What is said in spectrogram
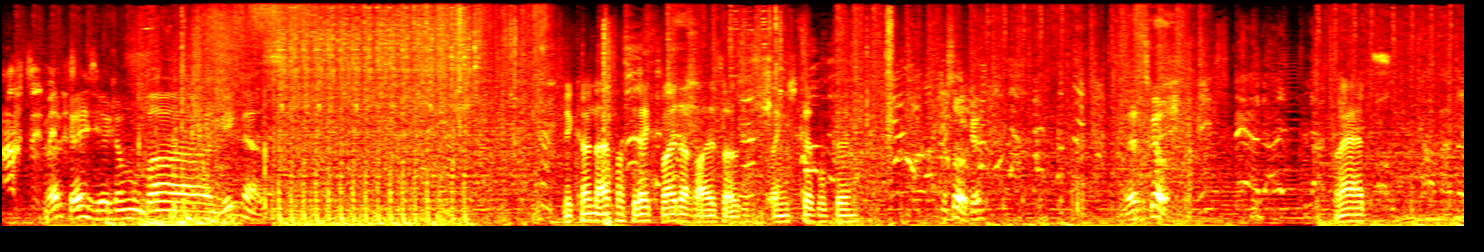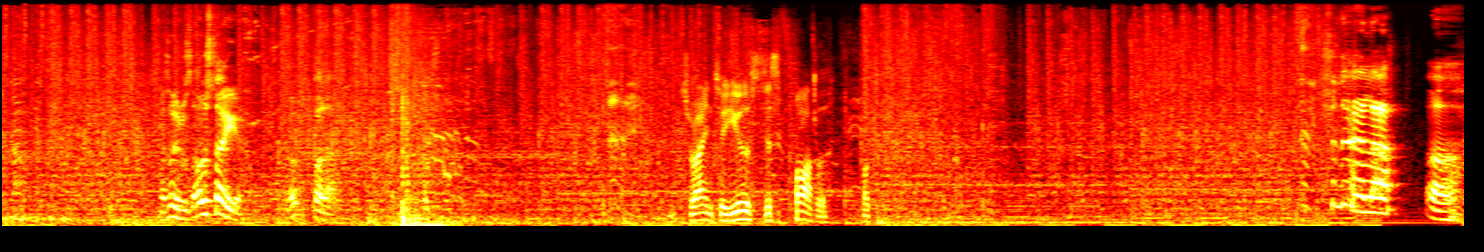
18 mindestens. Okay, hier kommen ein paar Gegner. Wir können einfach direkt weiterreisen, also das ist eigentlich kein Problem. Achso, okay. Let's go. Jetzt Achso, ich muss aussteigen. Hoppala. trying to use this portal. Schneller! Oh.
